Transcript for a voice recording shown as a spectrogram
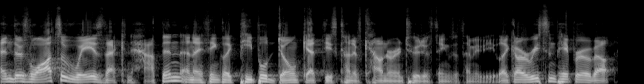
And there's lots of ways that can happen. And I think like people don't get these kind of counterintuitive things with MEV. Like our recent paper about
